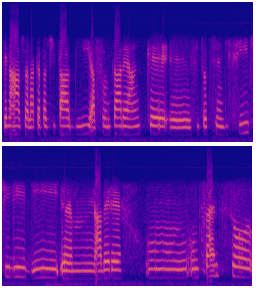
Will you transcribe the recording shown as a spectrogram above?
tenacia, la capacità di affrontare anche eh, situazioni difficili, di ehm, avere un, senso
